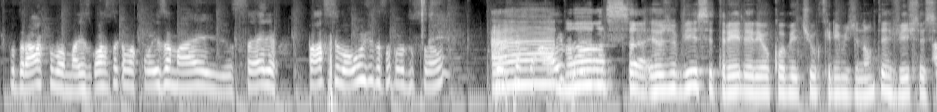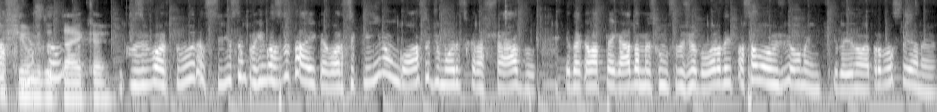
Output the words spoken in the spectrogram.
tipo Drácula, mas gosta daquela coisa mais séria, passe longe dessa produção. Ah, nossa, eu já vi esse trailer e eu cometi o crime de não ter visto esse assistam, filme do Taika. Inclusive o Arthur, assistam pra quem gosta do Taika. Agora, se quem não gosta de humor escrachado e daquela pegada mais constrangedora, daí passa longe, realmente, que daí não é pra você, né?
